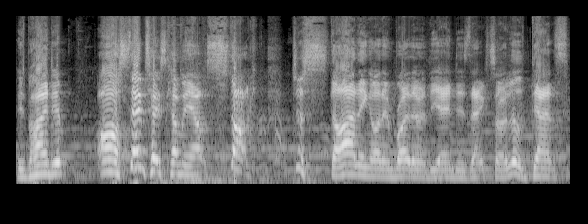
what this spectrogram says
He's behind him. Oh, Semtex coming out, stuck. Just starting on him right there at the end is EXO. A little dance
